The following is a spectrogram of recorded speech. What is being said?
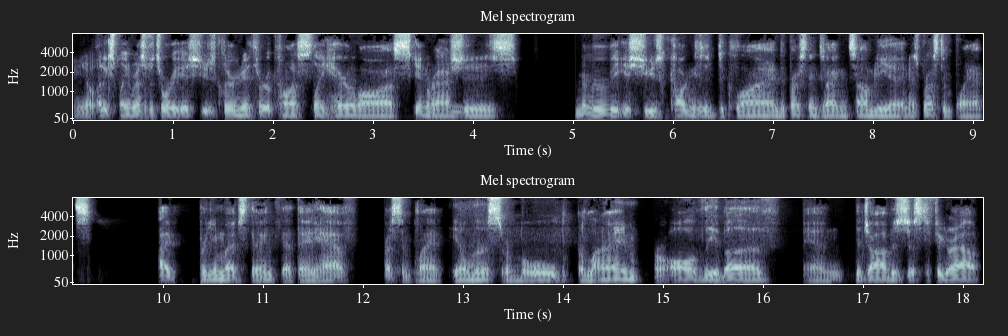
you know, unexplained respiratory issues, clearing your throat constantly, hair loss, skin mm-hmm. rashes, memory issues, cognitive decline, depression, anxiety, insomnia, and has breast implants, I pretty much think that they have breast implant illness or mold or Lyme or all of the above. And the job is just to figure out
